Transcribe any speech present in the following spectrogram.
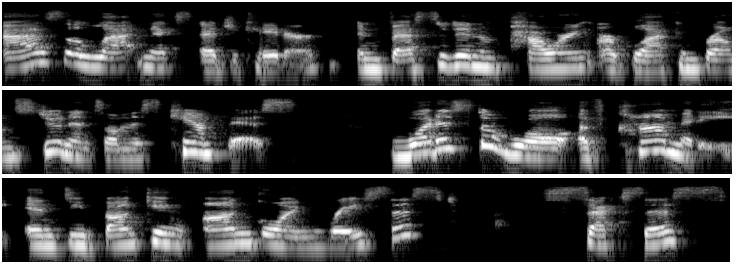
as a Latinx educator invested in empowering our Black and Brown students on this campus, what is the role of comedy in debunking ongoing racist, sexist,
